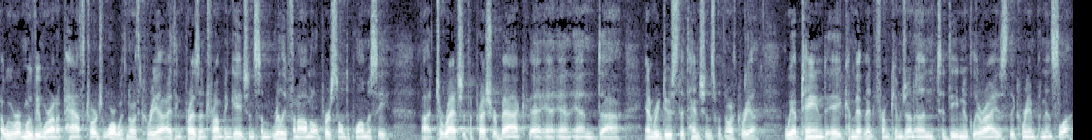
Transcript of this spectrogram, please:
Uh, we were moving, we're on a path towards war with North Korea. I think President Trump engaged in some really phenomenal personal diplomacy uh, to ratchet the pressure back and, and, and, uh, and reduce the tensions with North Korea. We obtained a commitment from Kim Jong un to denuclearize the Korean Peninsula.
